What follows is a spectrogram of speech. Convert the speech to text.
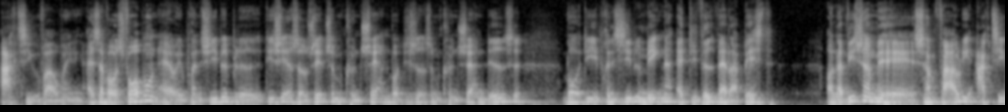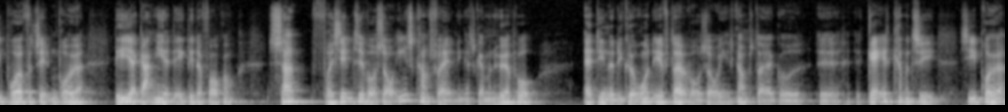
aktive fagforeninger. Altså vores forbund er jo i princippet blevet, de ser sig jo selv som en koncern, hvor de sidder som en koncernledelse, hvor de i princippet mener, at de ved, hvad der er bedst. Og når vi som, øh, som faglige aktiv prøver at fortælle dem, prøv at høre, det er gang i, at det er ikke det, der foregår, så for eksempel til vores overenskomstforhandlinger skal man høre på, at de, når de kører rundt efter vores overenskomst, der er gået øh, galt, kan man sige, sige, prøv at høre,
